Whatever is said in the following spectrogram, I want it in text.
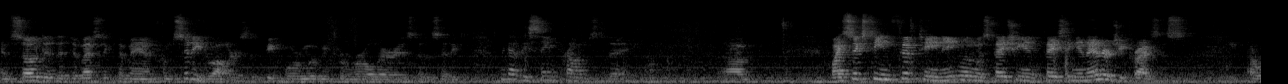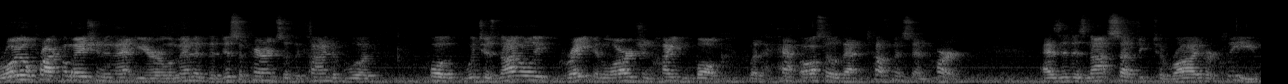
and so did the domestic demand from city dwellers as people were moving from rural areas to the cities. We got these same problems today. Um, by 1615, England was facing, facing an energy crisis. A royal proclamation in that year lamented the disappearance of the kind of wood, quote, which is not only great and large in height and bulk, but hath also that toughness and heart, as it is not subject to rive or cleave,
